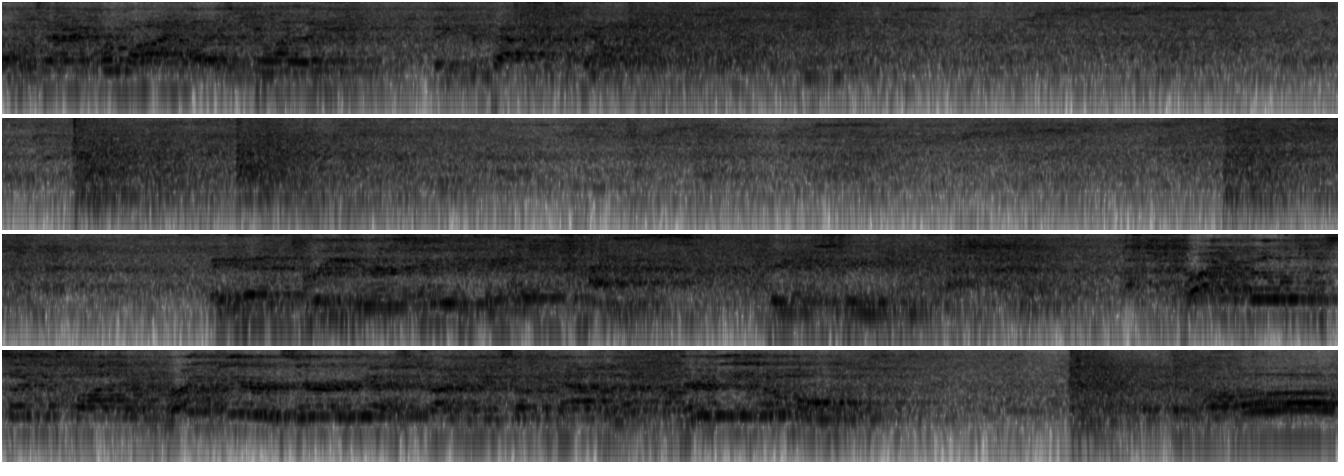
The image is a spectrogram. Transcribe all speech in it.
Don't tag from behind, guys. Keep it clean. Make your passes count. Main three, here is staging. Main three, taking staging. Ryan Phillips the second spot, and right there is Eric Guest trying to make something happen. There they go. Ah.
